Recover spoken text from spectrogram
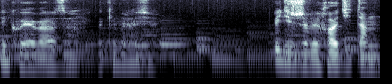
dziękuję bardzo w takim razie. Widzisz, że wychodzi tam,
